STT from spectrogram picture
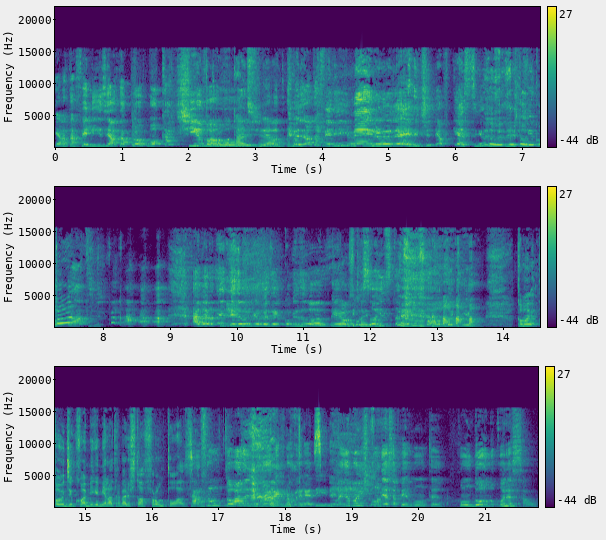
Ela tá feliz e ela tá provocativa, Provocativa. hoje. Ela- mas ela tá feliz mesmo, gente. Eu fiquei assim no gestão de contratos. Agora eu tô entendendo porque você ficou me zoando. Porque realmente o sorriso tá dando volta aqui. Como, eu- como eu digo com uma amiga minha, ela trabalha, eu estou afrontosa. Tá afrontosa demais, Bárbara Gadelha. Mas eu vou responder essa pergunta com dor no coração.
